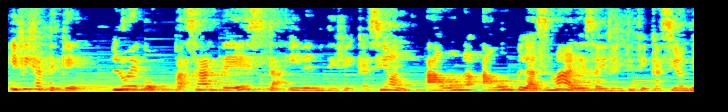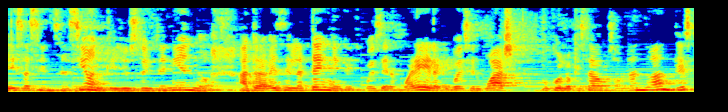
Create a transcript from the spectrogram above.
Y fíjate que Luego, pasar de esta identificación a, a un plasmar esa identificación de esa sensación que yo estoy teniendo a través de la técnica, que puede ser acuarela, que puede ser wash, un poco lo que estábamos hablando antes,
